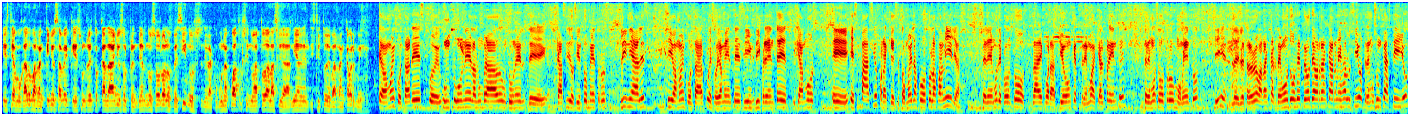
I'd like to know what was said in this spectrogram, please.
Este abogado barranqueño sabe que es un reto cada año sorprender no solo a los vecinos de la Comuna 4, sino a toda la ciudadanía del distrito de Barranca Bermeja. Lo que vamos a encontrar es pues, un túnel alumbrado, un túnel de casi 200 metros lineales y vamos a encontrar pues obviamente diferentes digamos eh, espacios para que se tome la foto la familia tenemos de pronto la decoración que tenemos aquí al frente, tenemos otros momentos, ¿sí? el letrero de Barranca, tenemos dos letreros de Barranca Bermeja alusivo, tenemos un castillo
